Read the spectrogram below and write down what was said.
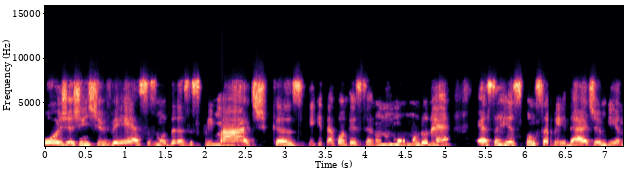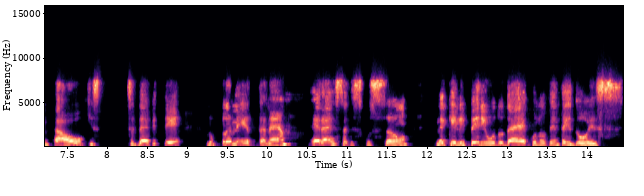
Hoje a gente vê essas mudanças climáticas, o que está acontecendo no mundo, né? Essa responsabilidade ambiental que se deve ter no planeta, né? Era essa discussão naquele período da Eco 92.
